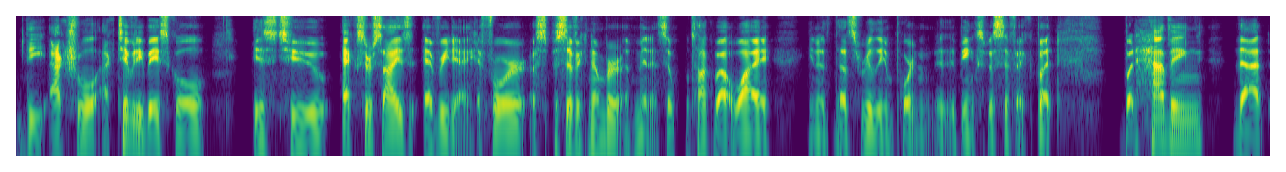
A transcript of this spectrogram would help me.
the actual activity based goal is to exercise every day for a specific number of minutes and we'll talk about why you know that's really important being specific but but having that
